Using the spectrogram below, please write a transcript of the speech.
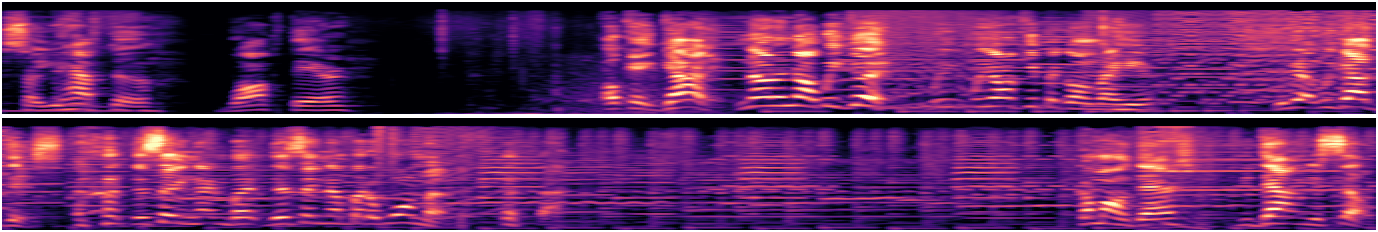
so you have to walk there. Okay, got it. No, no, no, we good. We we gonna keep it going right here. We got we got this. this ain't nothing but this ain't nothing but a warm up. Come on, Dash. You down yourself.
